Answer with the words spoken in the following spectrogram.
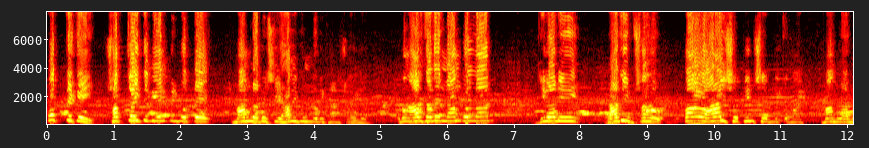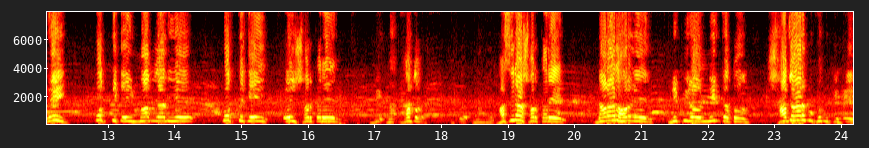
প্রত্যেকেই সবচাইতে বিএনপির মধ্যে মামলা বেশি হাবিবুল নবী খান সোহেলের এবং আর যাদের নাম বললাম, জিলানি, রাজীব সহ কারও আড়াইশো, তিনশোর নিচে মামলা নেই। প্রত্যেকেই মামলা নিয়ে, প্রত্যেকেই এই সরকারের মানে হাসিনা সরকারের নানা ধরনের নিপীড়ন, নির্যাতন, সাজার মুখোমুখি হয়ে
